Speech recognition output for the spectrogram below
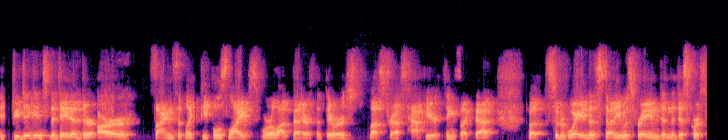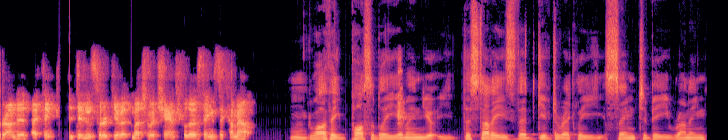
If you dig into the data, there are signs that like people's lives were a lot better, that they were less stressed, happier, things like that. But sort of way the study was framed and the discourse around it, I think it didn't sort of give it much of a chance for those things to come out. Mm, well, I think possibly, I mean, you, the studies that give directly seem to be running,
